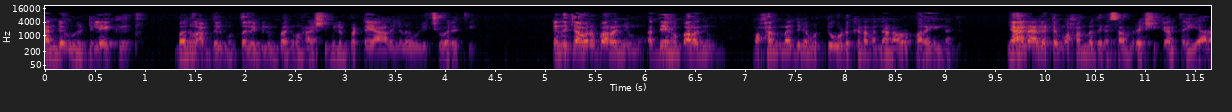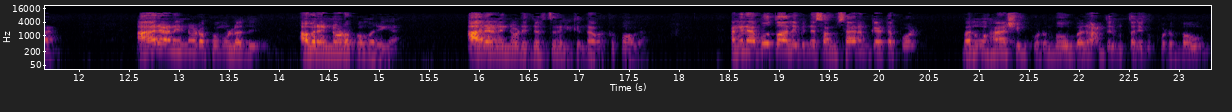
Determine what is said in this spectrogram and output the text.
തന്റെ വീട്ടിലേക്ക് ബനു അബ്ദുൽ മുത്തലിബിലും ബനു ഹാഷിമിലും പെട്ട ആളുകളെ വിളിച്ചു വരുത്തി. എന്നിട്ട് അവർ പറഞ്ഞു അദ്ദേഹം പറഞ്ഞു മുഹമ്മദിനെ വിട്ടുകൊടുക്കണമെന്നാണ് അവർ പറയുന്നത്. ഞാനാകട്ടെ മുഹമ്മദിനെ സംരക്ഷിക്കാൻ തയ്യാറാണ്. ആരാണ് എന്നോടൊപ്പം ഉള്ളത്? അവരെന്നോടൊപ്പം വരിക. ആരാണ് എന്നോട് എതിർത്ത് നിൽക്കുന്നവർക്ക് പോകാം അങ്ങനെ അബൂ താലിബിന്റെ സംസാരം കേട്ടപ്പോൾ ബനു ഹാഷിം കുടുംബവും ബനു അബ്ദുൽ മുത്തലിബ് കുടുംബവും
